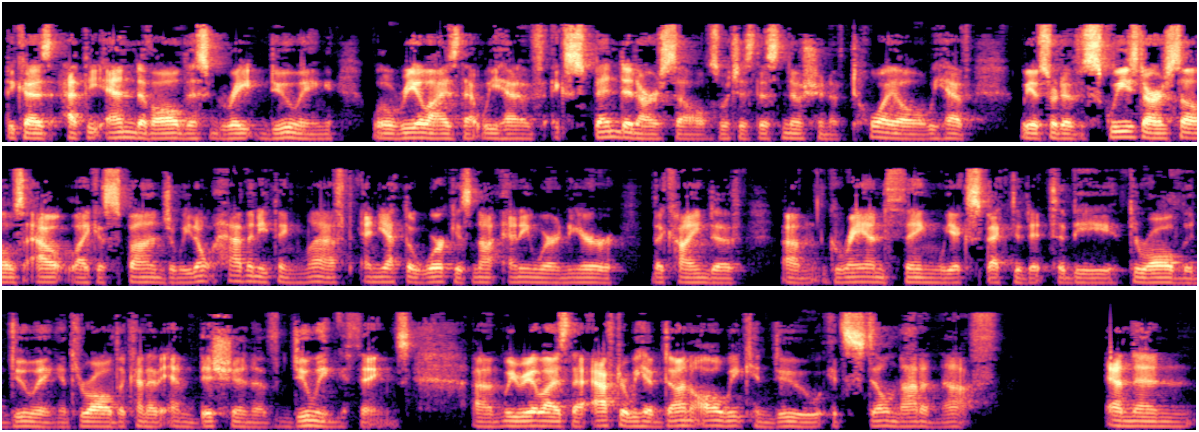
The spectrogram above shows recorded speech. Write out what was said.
because at the end of all this great doing, we'll realize that we have expended ourselves, which is this notion of toil. We have, we have sort of squeezed ourselves out like a sponge and we don't have anything left. And yet the work is not anywhere near the kind of um, grand thing we expected it to be through all the doing and through all the kind of ambition of doing things um, we realize that after we have done all we can do, it's still not enough. And then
